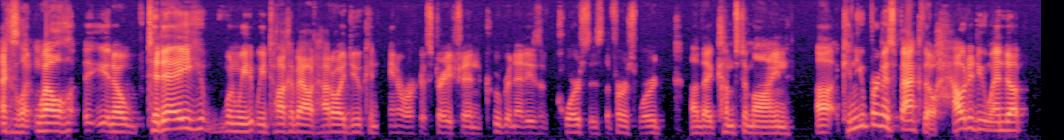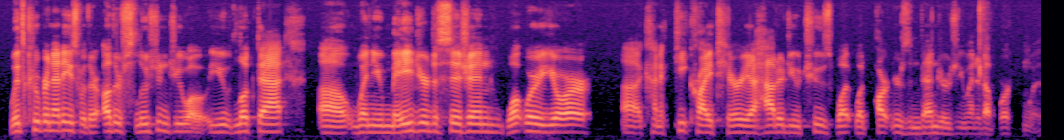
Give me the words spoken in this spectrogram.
Excellent. Well, you know, today when we, we talk about how do I do container orchestration, Kubernetes, of course, is the first word uh, that comes to mind. Uh, can you bring us back though? How did you end up with Kubernetes? Were there other solutions you, you looked at uh, when you made your decision? What were your uh, kind of key criteria? How did you choose what, what partners and vendors you ended up working with?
